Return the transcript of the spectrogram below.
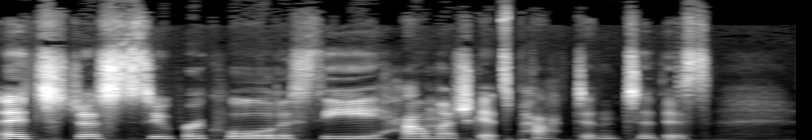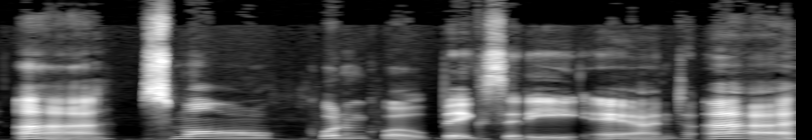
it's just super cool to see how much gets packed into this uh, small quote unquote big city. And uh,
